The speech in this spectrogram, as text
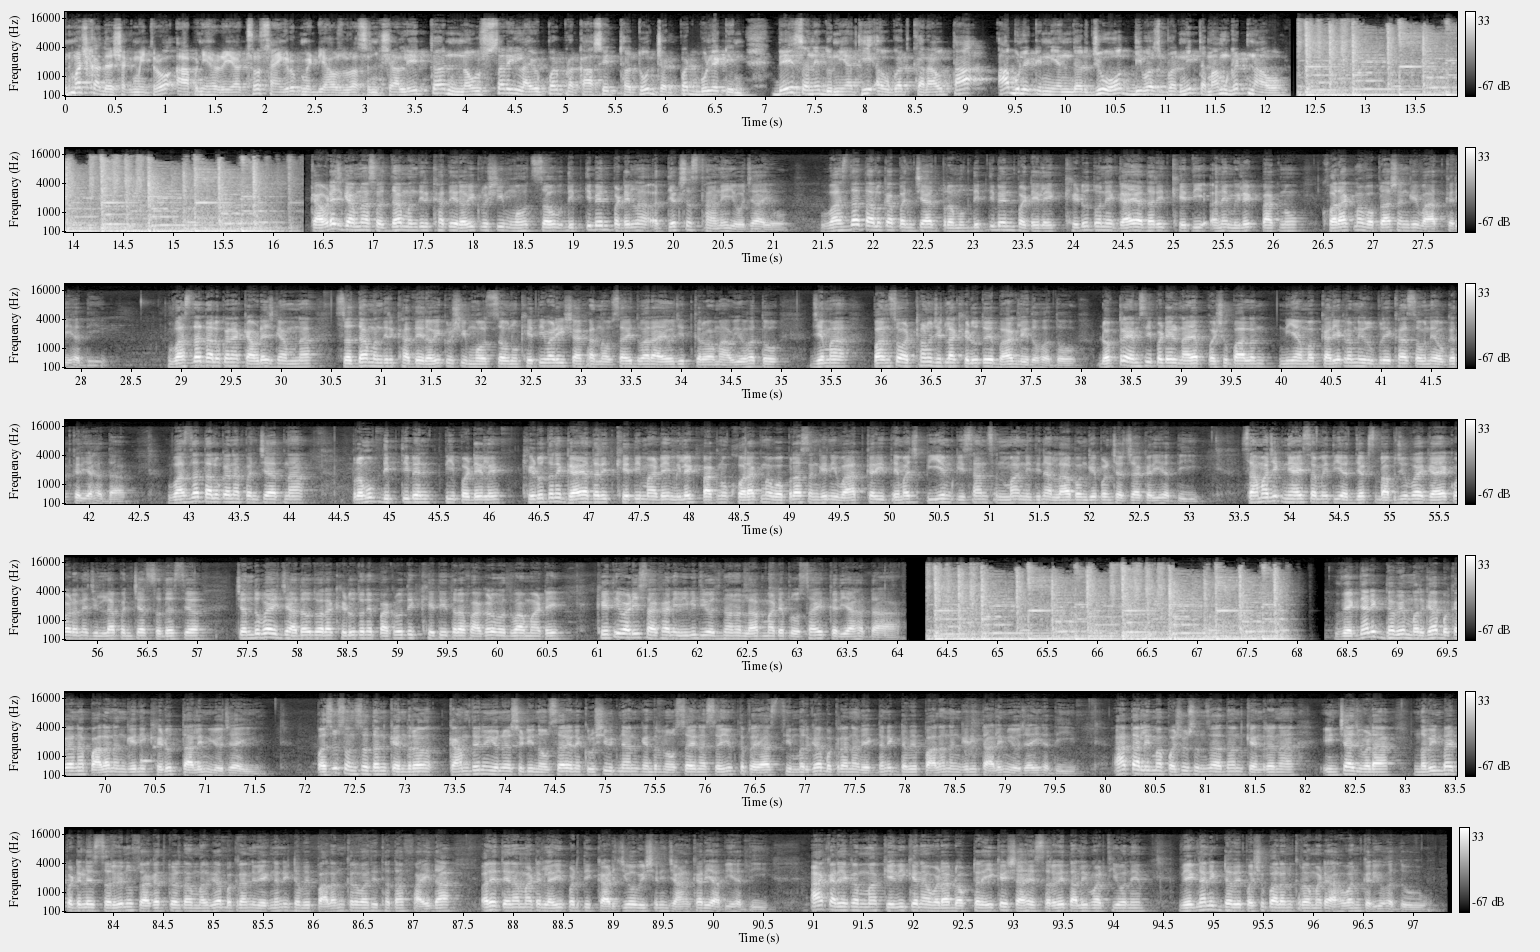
નમસ્કાર દર્શક મિત્રો, આપ નિહાળી છો સાંઈ ગ્રુપ મીડિયા હાઉસ દ્વારા સંચાલિત નવસારી લાઈવ પર પ્રકાશિત થતું ઝટપટ બુલેટિન. દેશ અને દુનિયાથી અવગત કરાવતા આ બુલેટિનની અંદર જુઓ દિવસભરની તમામ ઘટનાઓ. કાવડેજ ગામના શ્રદ્ધા મંદિર ખાતે રવિ કૃષિ મહોત્સવ દીપ્તિબેન પટેલના અધ્યક્ષ સ્થાને યોજાયો. વાસદા તાલુકા પંચાયત પ્રમુખ દીપ્તિબેન પટેલે ખેડૂતોને ગાય આધારિત ખેતી અને મિલેટ પાકનો ખોરાકમાં વપરાશ અંગે વાત કરી હતી. વાંસદા તાલુકાના કાવડેજ ગામના શ્રદ્ધા મંદિર ખાતે રવિ કૃષિ મહોત્સવનું ખેતીવાડી શાખા નવસારી દ્વારા આયોજિત કરવામાં આવ્યો હતો, જેમાં પાંચસો અઠ્ઠાણું જેટલા ખેડૂતોએ ભાગ લીધો હતો. ડોક્ટર એમસી પટેલ નાયબ પશુપાલન નિયામક કાર્યક્રમની રૂપરેખા સૌને અવગત કર્યા હતા. વાંસદા તાલુકાના પંચાયતના પ્રમુખ દીપ્તિબેન પી પટેલે ખેડૂતોને ગાય આધારિત ખેતી માટે મિલેટ પાકનો ખોરાકમાં વપરાશ અંગેની વાત કરી તેમજ પીએમ કિસાન સન્માન નિધિના લાભ અંગે પણ ચર્ચા કરી હતી. સામાજિક ન્યાય સમિતિ અધ્યક્ષ બાબજુભાઈ ગાયકવાડ અને જિલ્લા પંચાયત સદસ્ય ચંદુભાઈ જાદવ દ્વારા ખેડૂતોને પ્રાકૃતિક ખેતી તરફ આગળ વધવા માટે ખેતીવાડી શાખાની વિવિધ યોજનાના લાભ માટે પ્રોત્સાહિત કર્યા હતા. વૈજ્ઞાનિક ઢબે મરઘા બકરાના પાલન અંગેની ખેડૂત તાલીમ યોજાઈ. પશુ સંશોધન કેન્દ્ર, કામધેનુ યુનિવર્સિટી, નવસારી અને કૃષિ વિજ્ઞાન કેન્દ્ર નવસારીના સંયુક્ત પ્રયાસથી મરઘા બકરાના વૈજ્ઞાનિક ઢબે પાલન અંગેની તાલીમ યોજાઈ હતી. આ તાલીમમાં પશુ સંસાધન કેન્દ્રના ઇન્ચાર્જ વડા નવીનભાઈ પટેલે સર્વેનું સ્વાગત કરતા મરઘા બકરાની વૈજ્ઞાનિક ઢબે પાલન કરવાથી થતા ફાયદા અને તેના માટે લેવી પડતી કાળજીઓ વિશેની જાણકારી આપી હતી. આ કાર્યક્રમમાં કેવીકેના વડા ડોક્ટર એ કે શાહે સર્વે તાલીમાર્થીઓને વૈજ્ઞાનિક ઢબે પશુપાલન કરવા માટે આહવાન કર્યું હતું.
